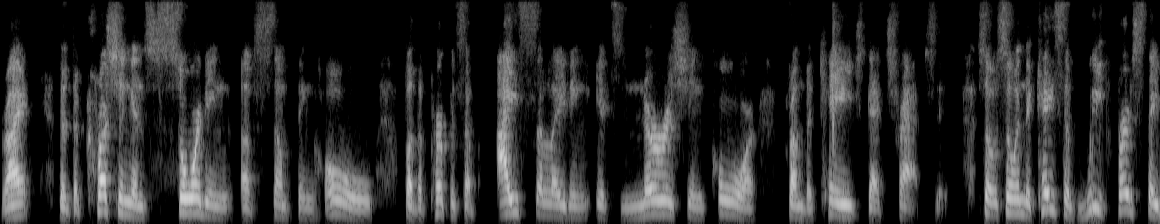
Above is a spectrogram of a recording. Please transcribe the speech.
right? That the crushing and sorting of something whole for the purpose of isolating its nourishing core from the cage that traps it. So, so in the case of wheat, first they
